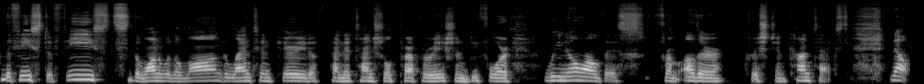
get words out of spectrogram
the Feast of Feasts, the one with a long Lenten period of penitential preparation before. We know all this from other Christian context. Now,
